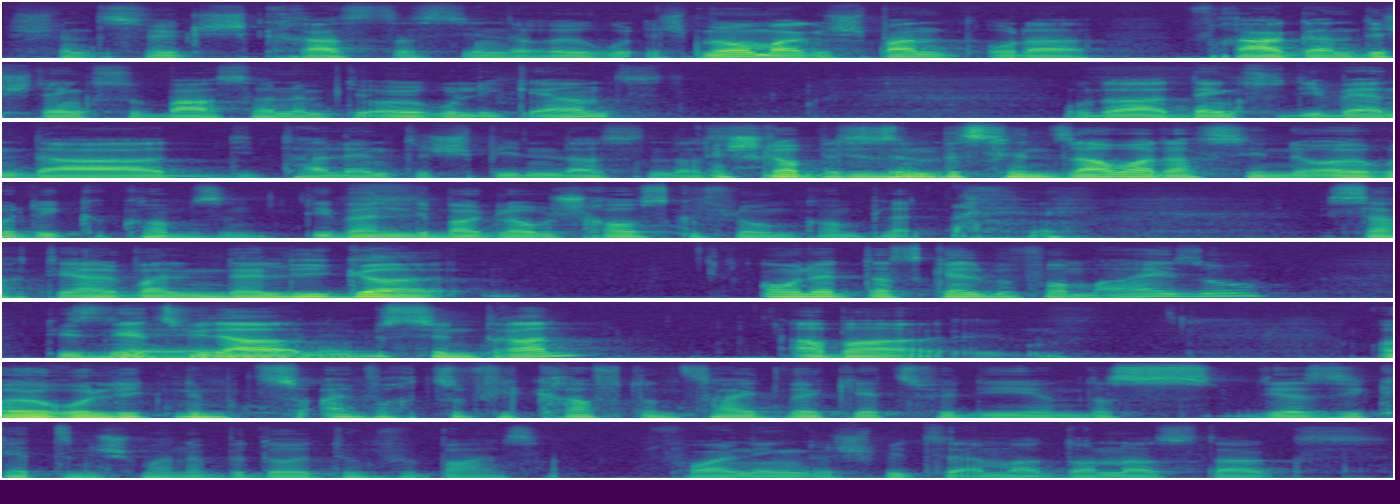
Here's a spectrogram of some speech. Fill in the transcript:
Ich finde es wirklich krass, dass die in der Euroleague. Ich bin auch mal gespannt oder Frage an dich: Denkst du, Barca nimmt die Euroleague ernst? Oder denkst du, die werden da die Talente spielen lassen? Ich glaube, die sind ein bisschen- sauer, dass sie in die Euroleague gekommen sind. Die werden lieber, glaube ich, rausgeflogen komplett. ich sag dir halt, weil in der Liga auch nicht das Gelbe vom Ei so. Die sind jetzt Nee, wieder nee, ein bisschen dran, aber Euroleague nimmt einfach zu viel Kraft und Zeit weg jetzt für die und das, der Sieg hätte nicht mal eine Bedeutung für Barca. Vor allen Dingen, du spielst ja immer donnerstags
